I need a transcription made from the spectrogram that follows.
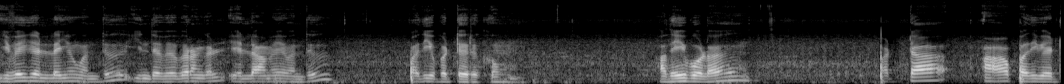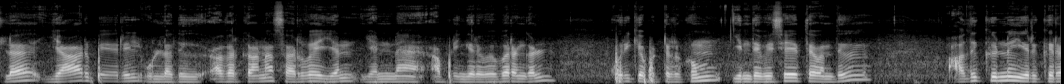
இவைகள்லையும் வந்து இந்த விவரங்கள் எல்லாமே வந்து பதியப்பட்டு இருக்கும் அதேபோல் பட்டா ஆ பதிவேட்டில் யார் பெயரில் உள்ளது? அதற்கான சர்வே எண் என்ன? அப்படிங்கிற விவரங்கள் குறிக்கப்பட்டிருக்கும். இந்த விஷயத்தை வந்து அதுக்குன்னு இருக்கிற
